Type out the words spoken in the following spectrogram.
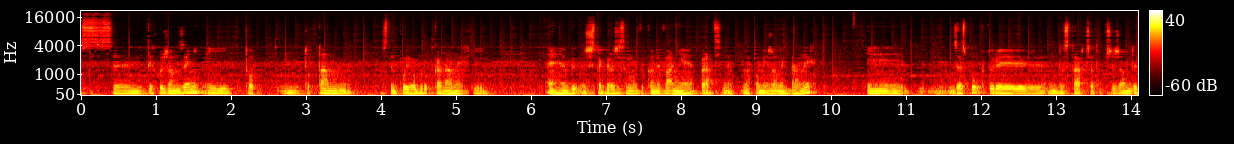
z tych urządzeń i to, to tam następuje obróbka danych i że tak wyrażę, samo wykonywanie operacji na, na pomierzonych danych. Zespół, który dostarcza te przyrządy,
